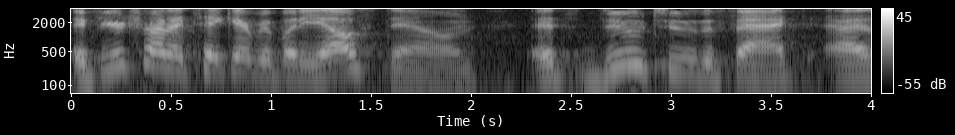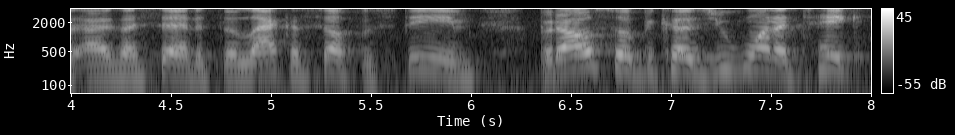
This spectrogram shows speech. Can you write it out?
If you're trying to take everybody else down, it's due to the fact, as, as, I said, it's the lack of self esteem, but also because you want to take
